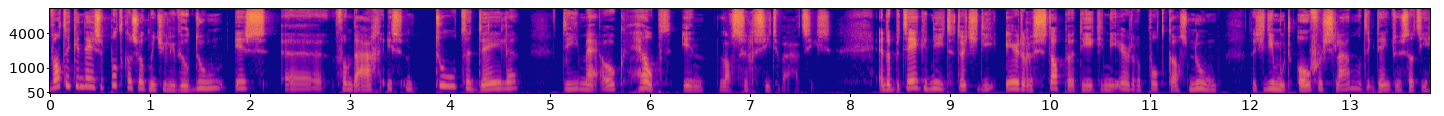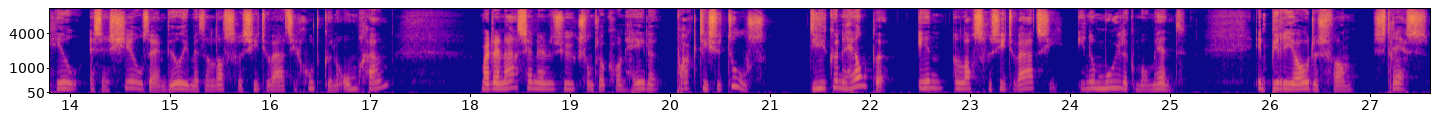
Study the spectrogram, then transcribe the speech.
wat ik in deze podcast ook met jullie wil doen, is uh, vandaag is een tool te delen die mij ook helpt in lastige situaties. En dat betekent niet dat je die eerdere stappen die ik in die eerdere podcast noem, dat je die moet overslaan. Want ik denk dus dat die heel essentieel zijn, wil je met een lastige situatie goed kunnen omgaan. Maar daarnaast zijn er natuurlijk soms ook gewoon hele praktische tools die je kunnen helpen in een lastige situatie, in een moeilijk moment, in periodes van stress.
